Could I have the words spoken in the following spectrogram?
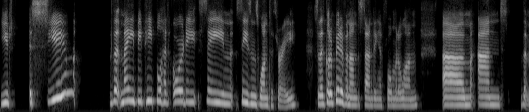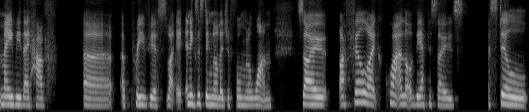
you'd assume that maybe people had already seen seasons one to three. So they've got a bit of an understanding of Formula One. Um, and that maybe they have uh, a previous, like an existing knowledge of Formula One. So I feel like quite a lot of the episodes are still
